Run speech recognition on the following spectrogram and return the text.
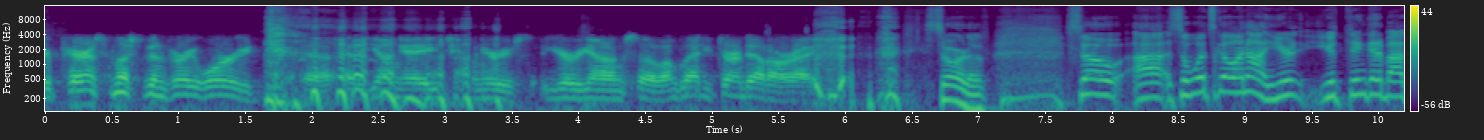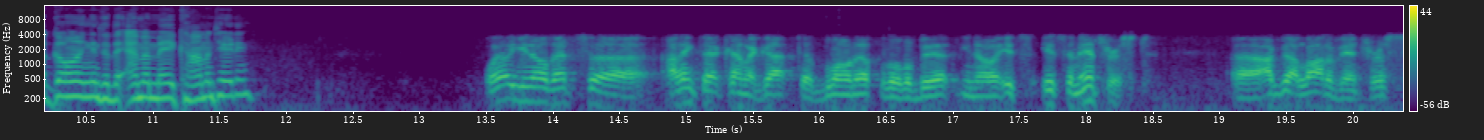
Your parents must have been very worried uh, at a young age when you're you're young. So I'm glad you turned out all right. Sort of. So, uh, so what's going on? You're you're thinking about going into the MMA commentating? Well, you know that's. Uh, I think that kind of got uh, blown up a little bit. You know, it's it's an interest. Uh, I've got a lot of interests,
